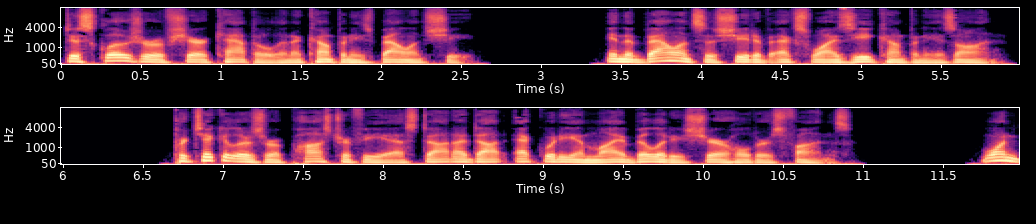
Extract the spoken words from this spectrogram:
Disclosure of share capital in a company's balance sheet. In the balances sheet of XYZ company is on. Particulars are apostrophe s. I. Equity and liabilities shareholders funds. 1.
